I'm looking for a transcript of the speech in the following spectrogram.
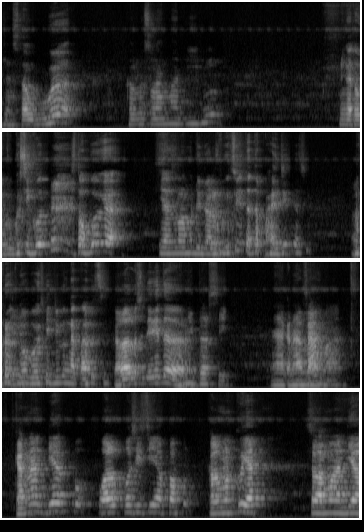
Yang setahu gue kalau selama di ini ini nggak tahu juga sih gue setahu gue ya ya selama di dalam itu ya tetap aja nggak sih? Menurut gue gue juga nggak tahu sih. Kalau lu sendiri tuh. mitos sih. Nah, kenapa? sama. Karena dia wal posisi apa pun kalau menurutku ya selama dia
